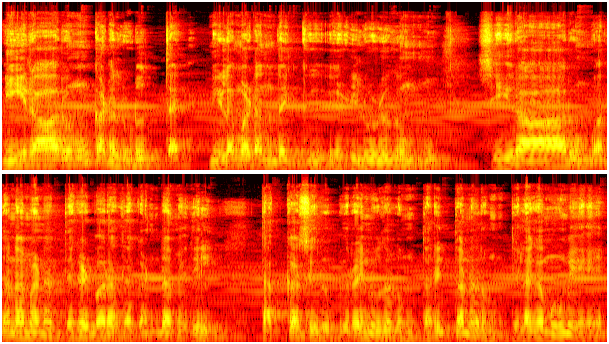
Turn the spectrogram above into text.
நீராறும் கடலுடுத்த நிலமடந்தைக்கு எழிலொழுகும் சீராறும் வதனமென திகழ்பரத கண்டமெதில் தக்க சிறு பிறைநுதலும் தரித்தனரும் திலகமுமே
